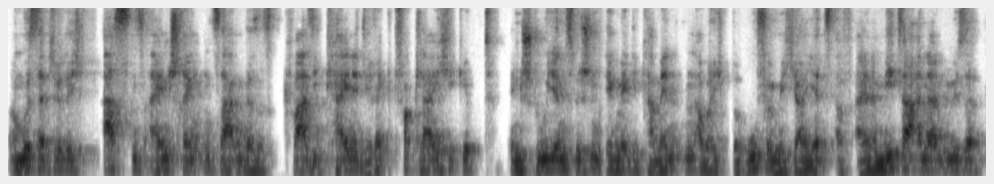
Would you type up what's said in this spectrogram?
Man muss natürlich erstens einschränkend sagen, dass es quasi keine Direktvergleiche gibt in Studien zwischen den Medikamenten, aber ich berufe mich ja jetzt auf eine Meta-Analyse,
